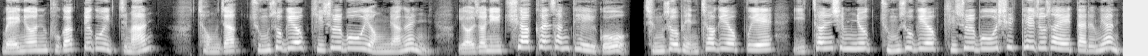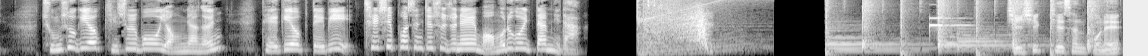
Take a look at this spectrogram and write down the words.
매년 부각되고 있지만 정작 중소기업 기술 보호 역량은 여전히 취약한 상태이고 중소벤처기업부의 2016 중소기업 기술 보호 실태 조사에 따르면 중소기업 기술 보호 역량은 대기업 대비 70% 수준에 머무르고 있답니다. 지식재산권의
